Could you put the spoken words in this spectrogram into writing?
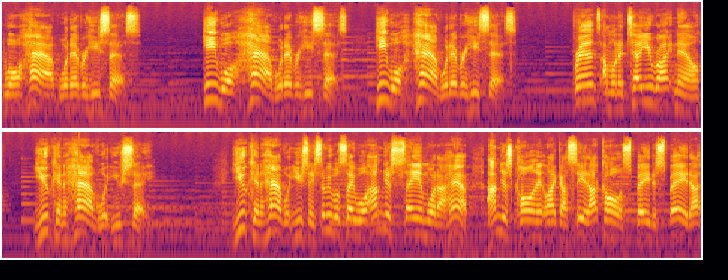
will have whatever he says. He will have whatever he says. He will have whatever he says. Friends, I'm going to tell you right now you can have what you say. You can have what you say. Some people say, Well, I'm just saying what I have. I'm just calling it like I see it. I call a spade a spade. I,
